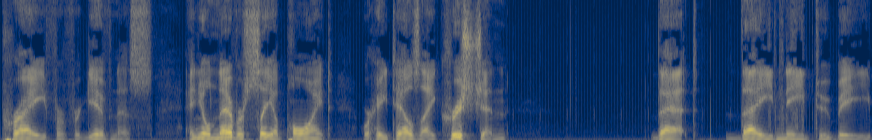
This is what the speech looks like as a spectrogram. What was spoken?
pray for forgiveness. And you'll never see a point where he tells a Christian that they need to be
